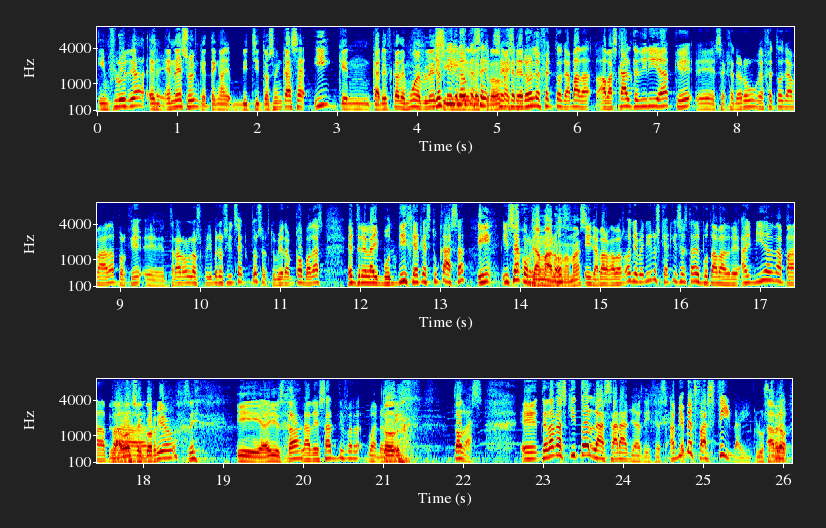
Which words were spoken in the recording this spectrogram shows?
influya en, Sí. en eso, en que tenga bichitos en casa y que carezca de muebles Yo es que y creo que se, se generó el efecto llamada. Abascal te diría que eh, se generó un efecto llamada porque eh, entraron los primeros insectos, estuvieron cómodas entre la inmundicia que es tu casa Y se ha corrido llamaron a más. Y llamaron a más. Oye, veniros que aquí se está de puta madre. Hay mierda para. La voz se corrió Sí. y ahí está. La de Santi Ferra- Bueno, Todo. en fin. Todas. Eh, te dan asquito las arañas, dices. A mí me fascina incluso. A pero ver.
